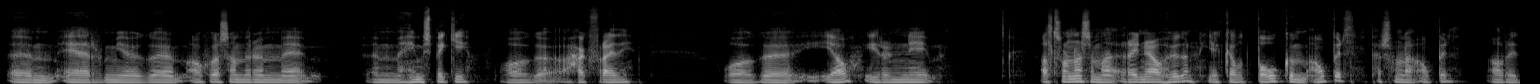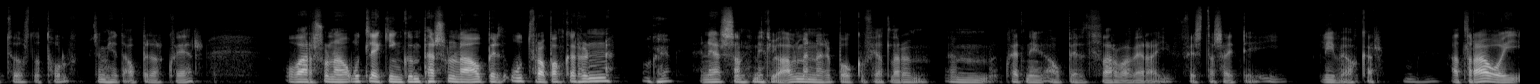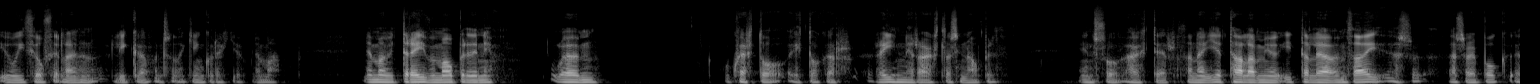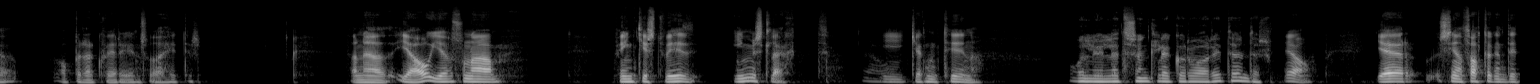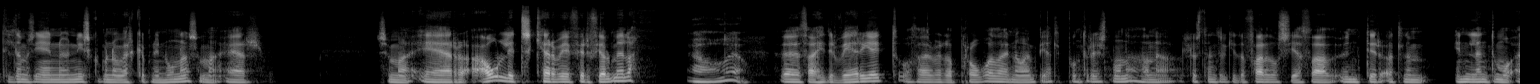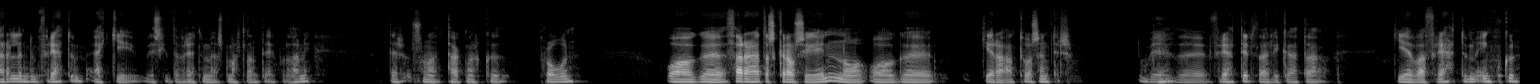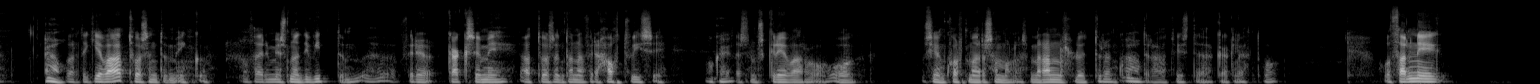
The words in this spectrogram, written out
Um, er mjög áhuga samur um, um, um heimsbyggi og uh, hagfræði. Og uh, já, í rauninni allt svona sem að reynir á hugan ég gaf út bók um ábyrð, persónulega ábyrð árið 2012 sem hétt ábyrðar hver og var svona útlegging um persónulega ábyrð út frá bankarhunnu ok, en er samt miklu almennari bók og fjallar um, um hvernig ábyrð þarf að vera í fyrsta sæti í lífi okkar allra og í, og í þjóðfélaginu líka þannig að það gengur ekki upp nema, nema við dreifum ábyrðinni um, og hvert og eitt okkar reynir að axla sín ábyrð eins og hægt er. Þannig að ég tala mjög ítarlega um það í þessu, þessari bók ábyrðar hveri eins og það heitir þannig að já, ég hef svona fengist við ímislegt Já. í gegnum tíðina oljulegt söngleikur og reytöfundur. Já, ég er síðan þáttakandi til dæmis í einu nýsköpunarverkefni núna sem að er sem að er álitskerfi fyrir fjölmiðla Já, já, það heitir Veriate og það er verið að prófa það inn á mbl.is núna þannig að hlustendur geta farið og sé það undir öllum innlendum og erlendum fréttum, ekki viðskiptafréttum eða smartlandi eitthvað þannig. Þetta er svona takmörkuð prófun. Og uh, þar er hægt að skrá sig inn og, og uh, gera aðtúasendir við uh, fréttir, það er líka hægt að gefa fréttum engun það er hægt að gefa aðtúasendum engun og það er mjög smnandi vítum uh, fyrir gagsemi aðtúasendana fyrir háttvísi ok, þessum skrifar og, og, og síðan hvort maður er sammála sem er annar hlutur en hvort Já. er hattvíst eða gaglegt og, og þannig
